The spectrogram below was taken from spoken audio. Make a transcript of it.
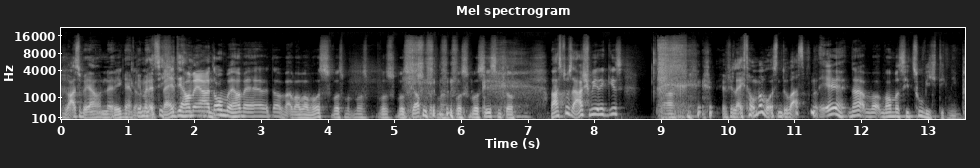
Weiß ich wer, nicht. Wegen, Wer- bin mir nicht sicher. Weil die haben ja auch da, wir haben ja da aber, aber was, was, was, was, was glaubt man? Was, was ist denn da? Weißt du, was auch schwierig ist? Ja, Vielleicht haben wir was und du weißt es nicht. Eh, nein, wenn man sie zu wichtig nimmt.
